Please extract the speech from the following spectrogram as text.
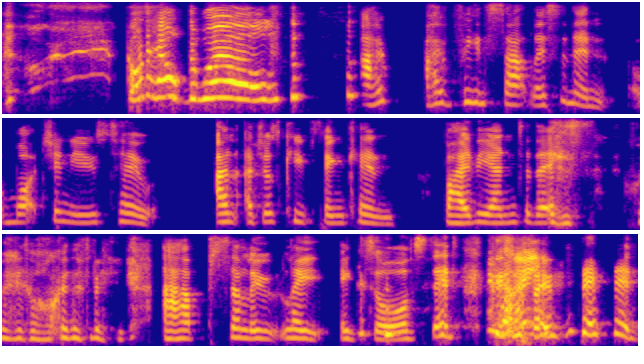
God help the world. I've been sat listening and watching you too, and I just keep thinking by the end of this, we're all going to be absolutely exhausted because we're both sitting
